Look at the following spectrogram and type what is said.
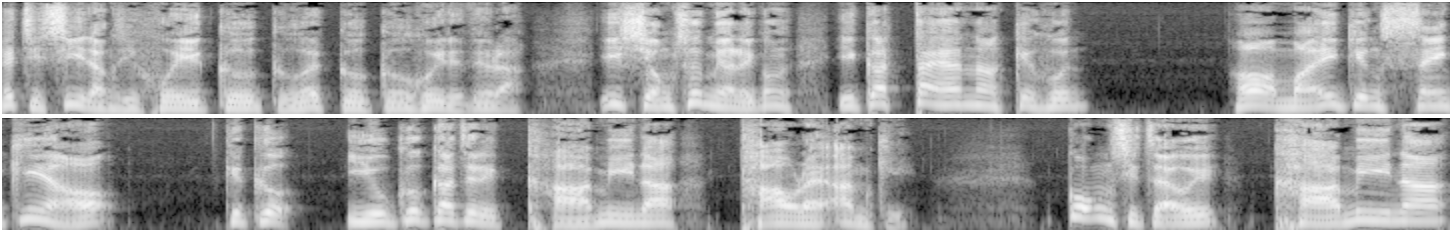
迄一世人是灰哥哥的哥哥灰的对啦，伊上出名来讲，伊甲戴安娜结婚，吼嘛已经生囝哦，结果又搁甲这个卡米拉偷来暗去。讲实在话，卡米拉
